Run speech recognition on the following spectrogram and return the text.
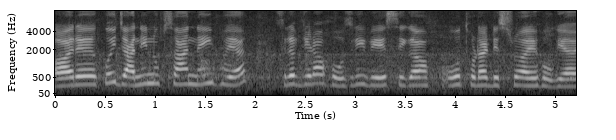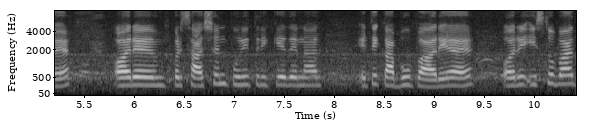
ਔਰ ਕੋਈ ਜਾਨੀ ਨੁਕਸਾਨ ਨਹੀਂ ਹੋਇਆ। ਸਿਰਫ ਜਿਹੜਾ ਹੌਜ਼ਰੀ ਵੇਸਟ ਸੀਗਾ, ਉਹ ਥੋੜਾ ਡਿਸਟਰੋਏ ਹੋ ਗਿਆ ਹੈ ਔਰ ਪ੍ਰਸ਼ਾਸਨ ਪੂਰੀ ਤਰੀਕੇ ਦੇ ਨਾਲ ਇਹ ਤੇ ਕਾਬੂ ਪਾ ਰਿਹਾ ਹੈ ਔਰ ਇਸ ਤੋਂ ਬਾਅਦ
